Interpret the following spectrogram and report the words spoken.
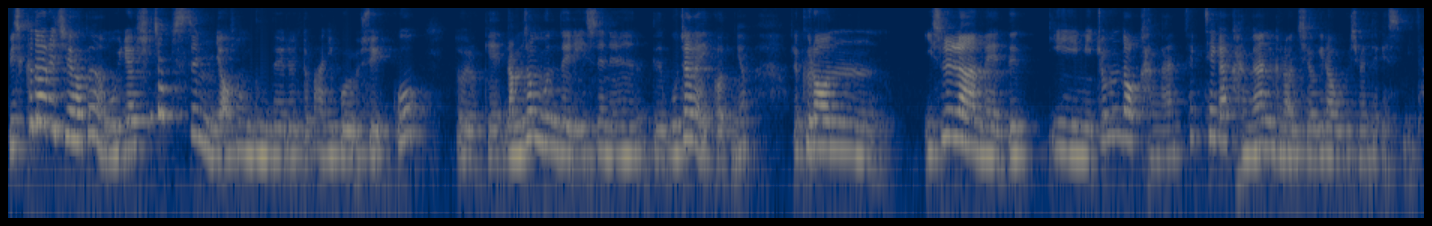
위스크나르 지역은 오히려 히잡 쓴 여성분들을 또 많이 볼 수 있고 또 이렇게 남성분들이 쓰는 그 모자가 있거든요. 그런 이슬람의 느낌이 좀 더 강한 색채가 강한 그런 지역이라고 보시면 되겠습니다.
